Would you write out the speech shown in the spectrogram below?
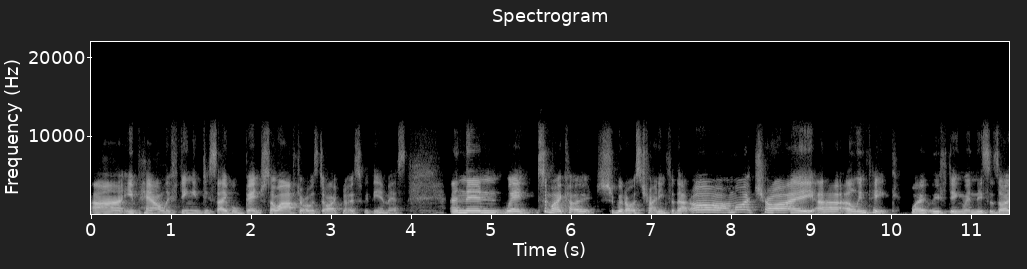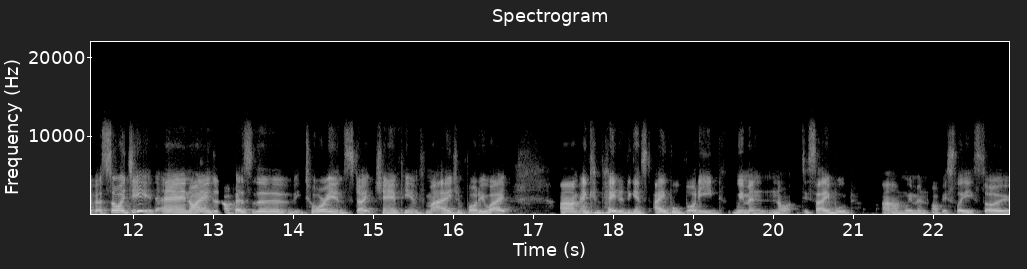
uh, in powerlifting in disabled bench. So after I was diagnosed with MS and then went to my coach when I was training for that. Oh, I might try uh, Olympic weightlifting when this is over. So I did, and I ended up as the Victorian state champion for my age and body weight, um, and competed against able-bodied women, not disabled um, women, obviously. So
